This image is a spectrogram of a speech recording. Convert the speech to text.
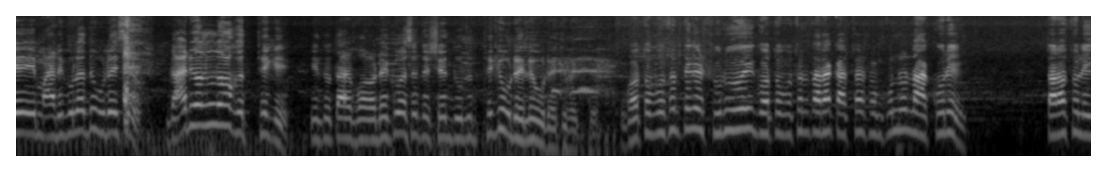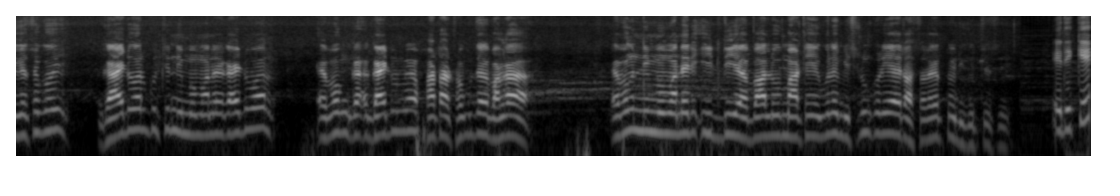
এই মাটিগুলো তো উঠেছে গাইডওয়াল লগের থেকে কিন্তু তার বড় ডেকু আছে তো সে দূর থেকে উঠাইলে উঠাইতে পারতো। গত বছর থেকে শুরু হয়ে গত বছর তারা কাজটা সম্পূর্ণ না করে তারা চলে গেছে কই গাইডওয়াল করছে নিম্নমানের গাইডওয়াল এবং গাইড ওয়াল ফাটা সব জায়গায় ভাঙা এবং নিম্নমানের ইট দিয়া বালু মাটি এগুলো মিশ্রণ করিয়া এই রাস্তাটা তৈরি করতেছে। এদিকে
